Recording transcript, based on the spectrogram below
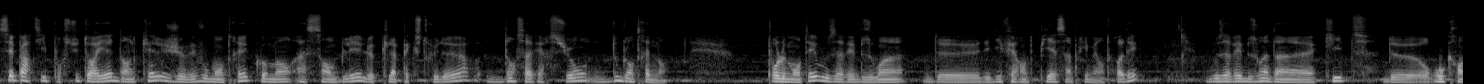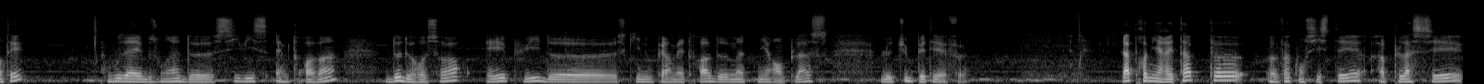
C'est parti pour ce tutoriel dans lequel je vais vous montrer comment assembler le clap extrudeur dans sa version double entraînement. Pour le monter, vous avez besoin de, des différentes pièces imprimées en 3D. Vous avez besoin d'un kit de roues crantées. Vous avez besoin de 6 vis M320, de deux ressorts et puis de ce qui nous permettra de maintenir en place le tube PTFE. La première étape euh, va consister à placer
